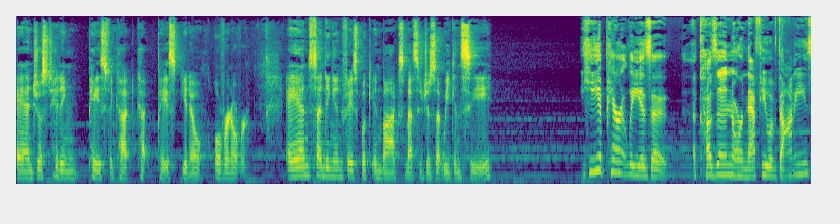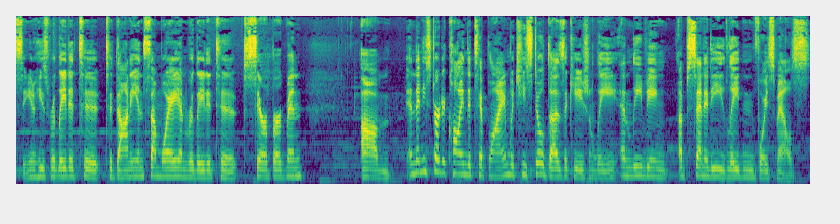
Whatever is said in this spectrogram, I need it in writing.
and just hitting paste and cut, cut, paste, you know, over and over. And sending in Facebook inbox messages that we can see he apparently is a, a cousin or nephew of Donnie's. You know, he's related to to Donnie in some way and related to, to Sarah Bergman. Um, and then he started calling the tip line, which he still does occasionally, and leaving obscenity laden voicemails.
